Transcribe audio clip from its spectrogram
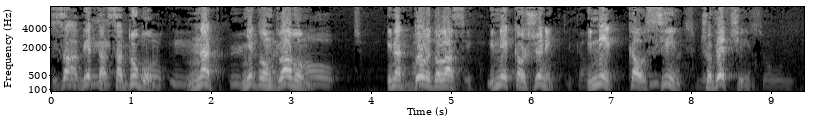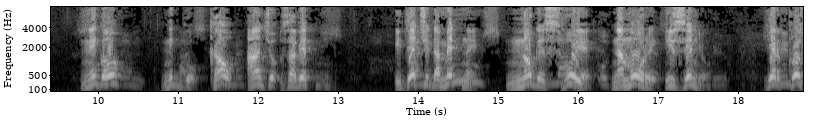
zavjeta sa dugom nad njegovom glavom i nad dole dolazi. I ne kao ženik, i ne kao sin čoveči, nego, nego kao anđeo zavjetni. I gdje će da metne noge svoje na more i zemlju, jer kroz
